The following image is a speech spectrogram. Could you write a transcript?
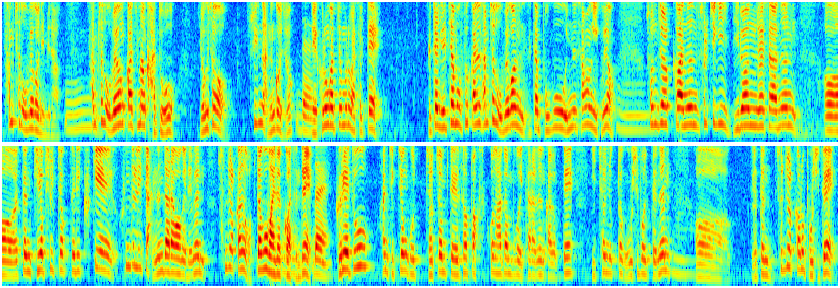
3,500원입니다. 음. 3,500원까지만 가도 여기서 수익 나는 거죠. 네. 그런 관점으로 봤을 때 일단 1차 목표가는 3,500원 일단 보고 있는 상황이고요. 음. 손절가는 솔직히 이런 회사는 어, 어떤 기업 실적들이 크게 흔들리지 않는다라고 하게 되면 손절가는 없다고 봐야 될 것 같은데 네. 그래도 한 직전 고, 저점대에서 박스권 하단부가 이탈하는 가격대 2,650원대는 음. 어, 어떤 손절가로 보시되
